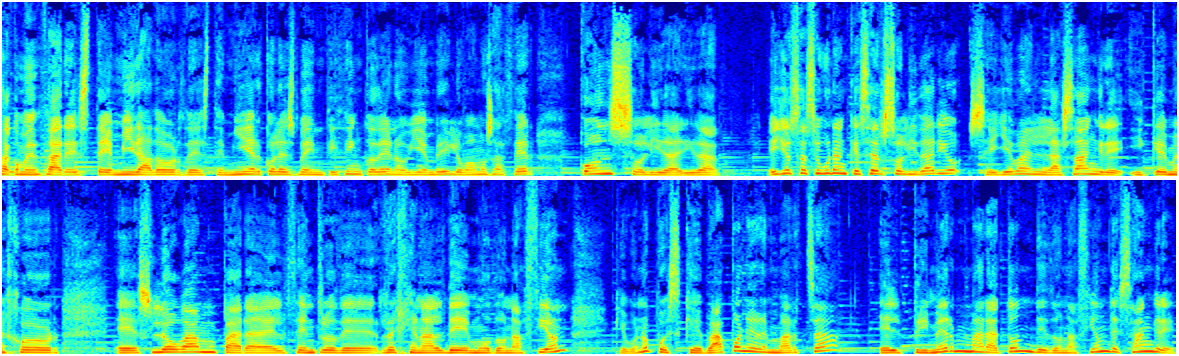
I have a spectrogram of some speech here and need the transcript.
a comenzar este mirador de este miércoles 25 de noviembre y lo vamos a hacer con solidaridad. Ellos aseguran que ser solidario se lleva en la sangre y qué mejor eslogan para el Centro de Regional de Hemodonación, que bueno, pues que va a poner en marcha el primer maratón de donación de sangre.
